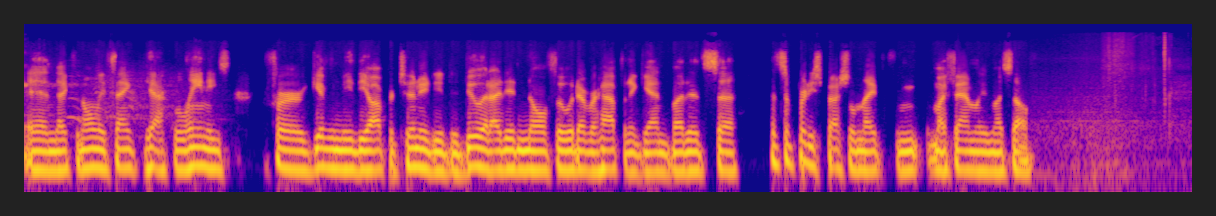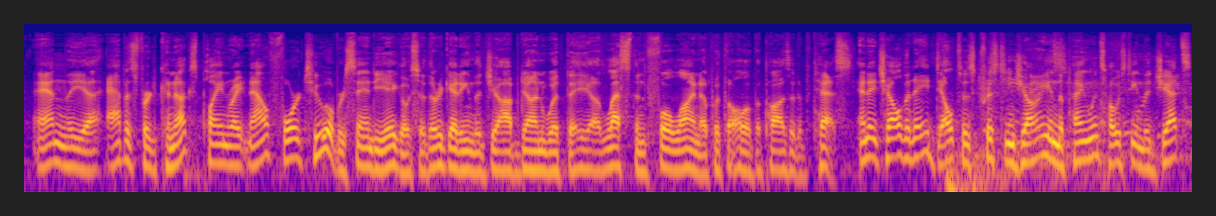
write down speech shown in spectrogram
and I can only thank the Aquilinis for giving me the opportunity to do it. I didn't know if it would ever happen again, but it's uh, it's a pretty special night for my family and myself. And the uh, Abbotsford Canucks playing right now 4 2 over San Diego, so they're getting the job done with a uh, less than full lineup with all of the positive tests. NHL today, Delta's Tristan Jarry and the Penguins hosting the Jets.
